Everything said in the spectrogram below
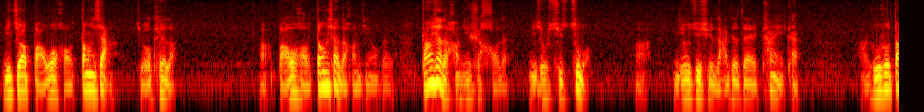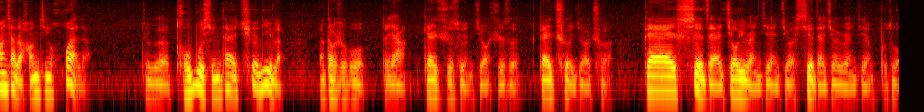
你只要把握好当下就 OK 了。啊，把握好当下的行情 OK 了，当下的行情是好的，你就去做，啊，你就继续拿着再看一看。啊，如果说当下的行情坏了，这个头部形态确立了，那到时候大家该止损就要止损，该撤就要撤。该卸载交易软件就要卸载交易软件，不做，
